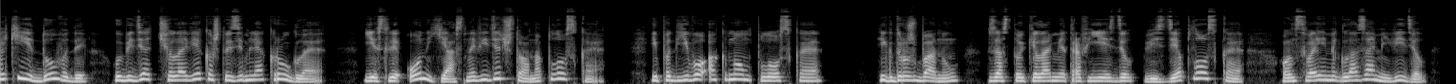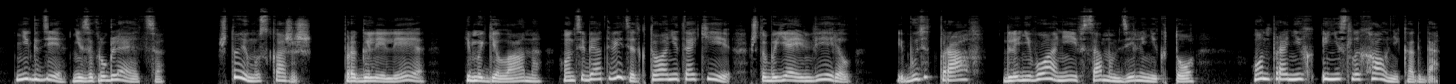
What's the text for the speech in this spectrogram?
Какие доводы убедят человека, что Земля круглая, если он ясно видит, что она плоская, и под его окном плоская, и к дружбану за сто километров ездил, везде плоская, он своими глазами видел, нигде не закругляется. Что ему скажешь? Про Галилея и Магеллана. Он тебе ответит, кто они такие, чтобы я им верил, и будет прав. Для него они и в самом деле никто. Он про них и не слыхал никогда.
